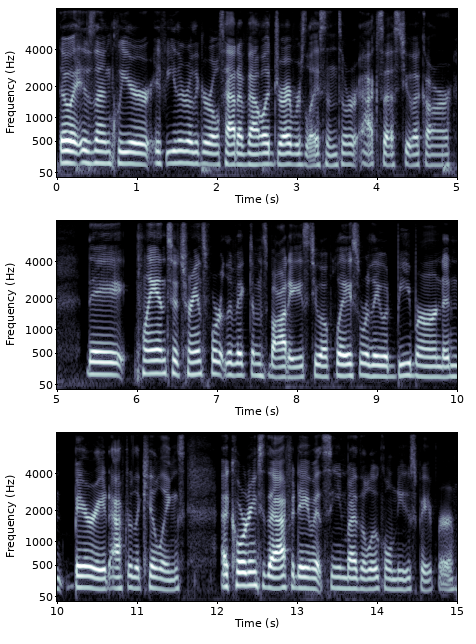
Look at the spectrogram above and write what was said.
though it is unclear if either of the girls had a valid driver's license or access to a car. They planned to transport the victims' bodies to a place where they would be burned and buried after the killings, according to the affidavit seen by the local newspaper.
